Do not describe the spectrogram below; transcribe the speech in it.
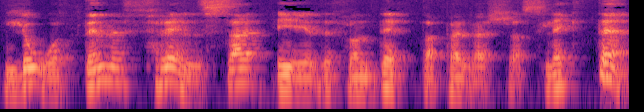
låten frälsa eder från detta perversa släkte.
